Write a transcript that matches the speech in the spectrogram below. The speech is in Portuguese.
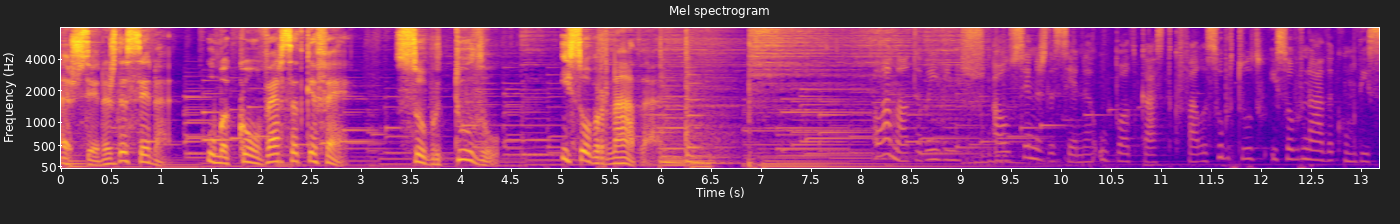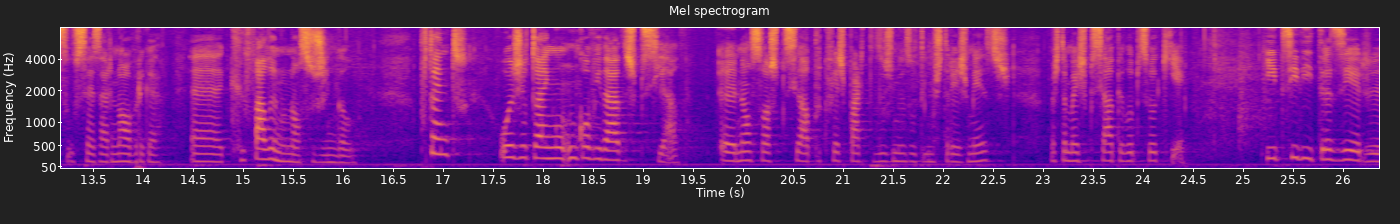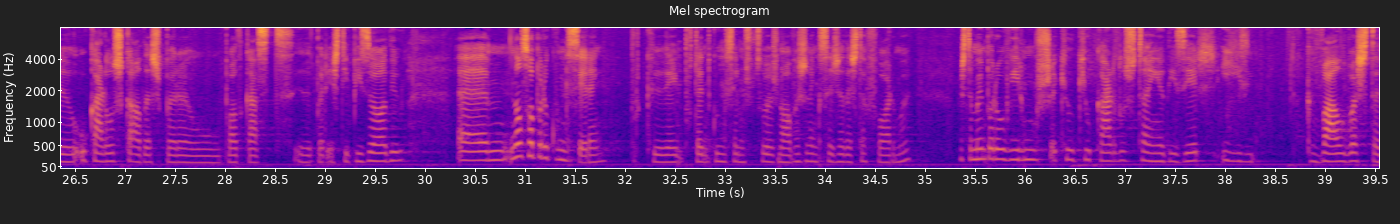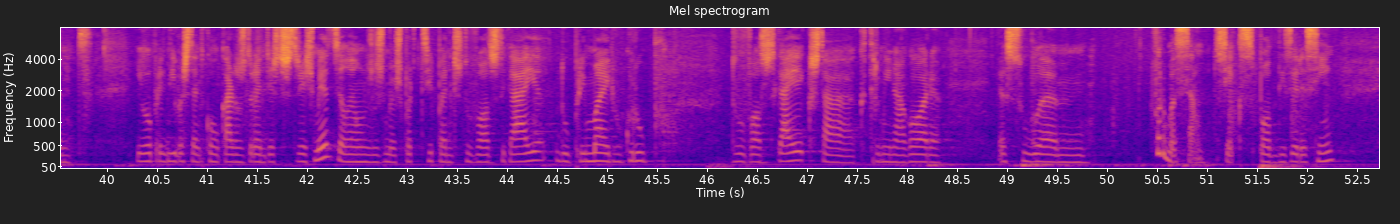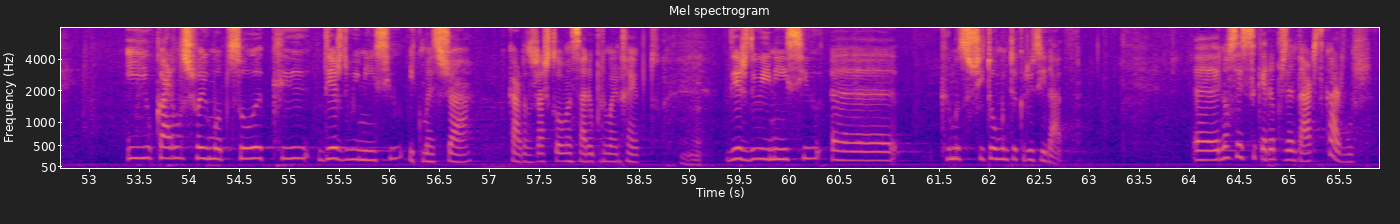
As cenas da cena. Uma conversa de café. Sobre tudo e sobre nada. Olá, malta, bem-vindos ao Cenas da Cena, o podcast que fala sobre tudo e sobre nada, como disse o César Nóbrega, uh, que fala no nosso jingle. Portanto, hoje eu tenho um convidado especial. Uh, não só especial porque fez parte dos meus últimos três meses, mas também especial pela pessoa que é. E decidi trazer eh, o Carlos Caldas para o podcast, eh, para este episódio, não só para conhecerem, porque é importante conhecermos pessoas novas, nem que seja desta forma, mas também para ouvirmos aquilo que o Carlos tem a dizer e que vale bastante. Eu aprendi bastante com o Carlos durante estes três meses, ele é um dos meus participantes do Vozes de Gaia, do primeiro grupo do Vozes de Gaia, que, está, que termina agora a sua hum, formação, se é que se pode dizer assim. E o Carlos foi uma pessoa que, desde o início, e começo já, Carlos, já estou a lançar o primeiro repto, uhum. desde o início, uh, que me suscitou muita curiosidade. Uh, não sei se quer apresentar-se, Carlos.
